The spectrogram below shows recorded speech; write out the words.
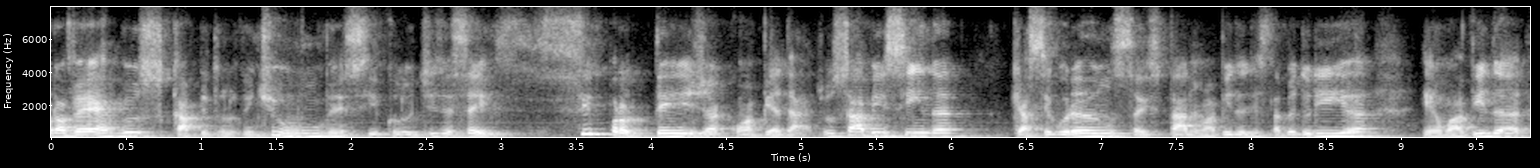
Provérbios, capítulo 21, versículo 16. Se proteja com a piedade. O sábio ensina que a segurança está numa vida de sabedoria, em uma vida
